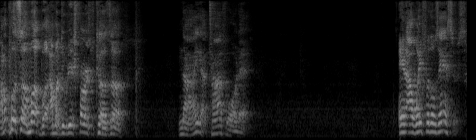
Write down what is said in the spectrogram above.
I'm gonna put something up, but I'm gonna do this first because uh nah, I ain't got time for all that. And I'll wait for those answers.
